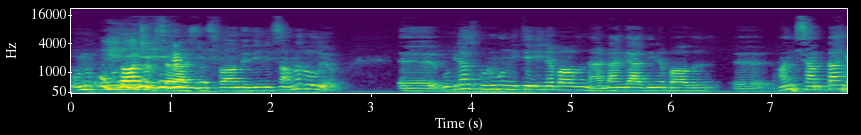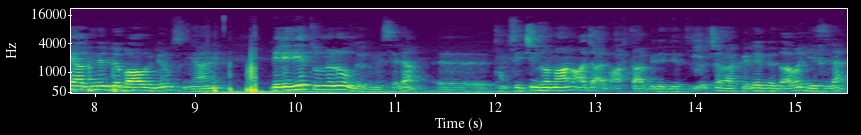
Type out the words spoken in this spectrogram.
Onu, onu daha çok seversiniz falan dediğim insanlar oluyor. Ee, bu biraz grubun niteliğine bağlı, nereden geldiğine bağlı, e, hangi semtten geldiğine bile bağlı biliyor musun? Yani belediye turları oluyordu mesela. Ee, tam seçim zamanı acayip artar belediye turları. Çanakkale'ye bedava geziler.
